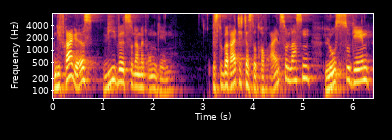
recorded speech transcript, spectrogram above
Und die Frage ist, wie willst du damit umgehen? Bist du bereit, dich das so drauf einzulassen, loszugehen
